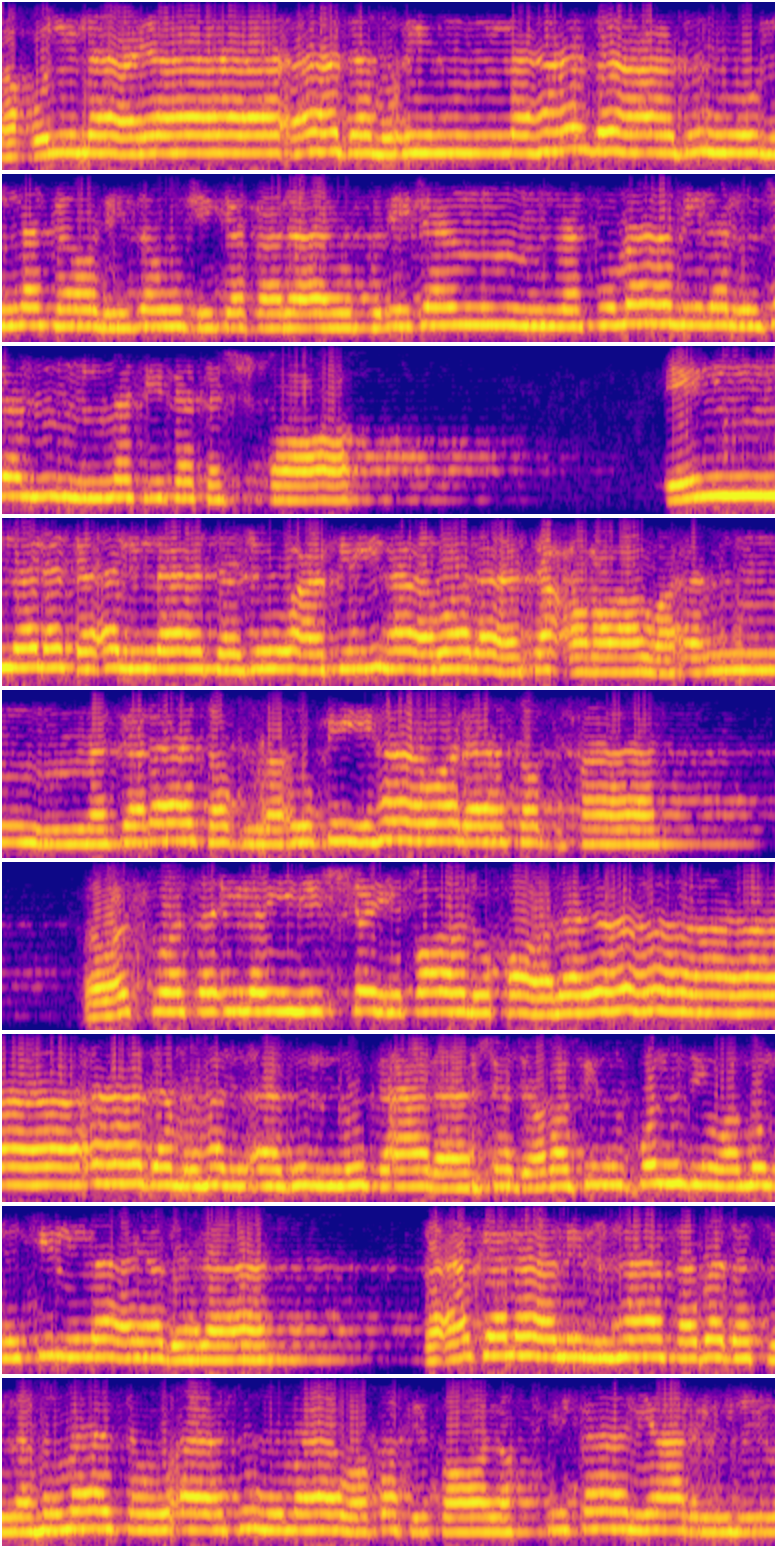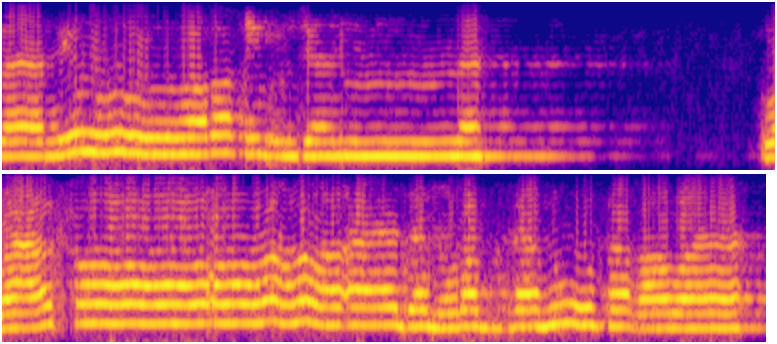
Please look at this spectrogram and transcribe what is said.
فقلنا يا آدم إن هذا عدو لك ولزوجك فلا يخرجنكما من الجنة فتشقى. إن لك ألا تجوع فيها ولا تعرى وأنك لا تظمأ فيها ولا تضحى. فوسوس إليه الشيطان قال يا آدم هل أدلك على شجرة الخلد وملك لا يبلى؟ فأكلا منها فبدت لهما سوآتهما وطفقا يخففان عليهما من ورق الجنة. وعصى آدم ربه فغوى.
